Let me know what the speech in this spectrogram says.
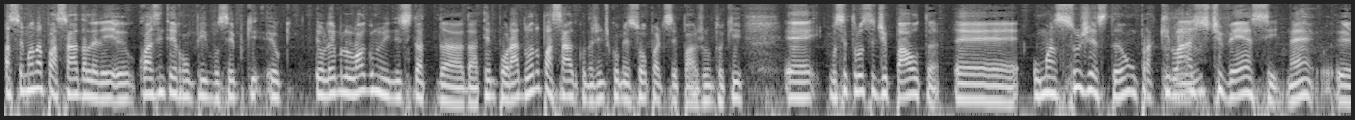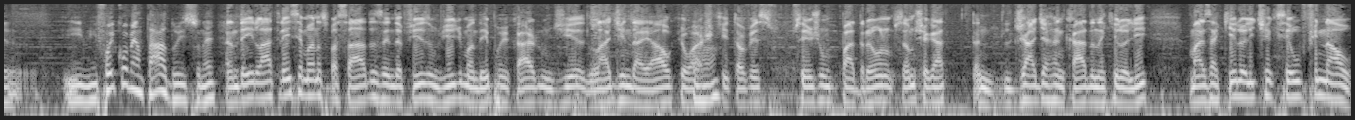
A semana passada, Lele, eu quase interrompi você porque eu, eu lembro logo no início da, da, da temporada, do ano passado, quando a gente começou a participar junto aqui, é, você trouxe de pauta é, uma sugestão para que Lages tivesse, né? é, e, e foi comentado isso, né? Andei lá três semanas passadas, ainda fiz um vídeo, mandei pro Ricardo um dia lá de Indaial, que eu acho que talvez seja um padrão, não precisamos chegar já de arrancada naquilo ali, mas aquilo ali tinha que ser o final,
